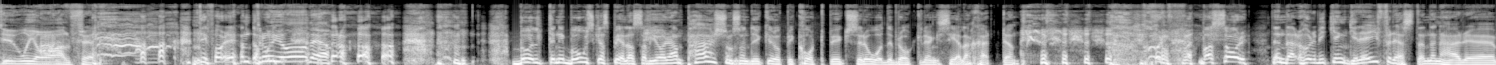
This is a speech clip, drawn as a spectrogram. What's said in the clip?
Du och jag Alfred. Det var det enda Tror jag det. Bulten i Bo ska spelas av Göran Persson som dyker upp i kortbyxor och åderbråck längs hela stjärten. Vad du? Den där, hörru, vilken grej förresten den här eh,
